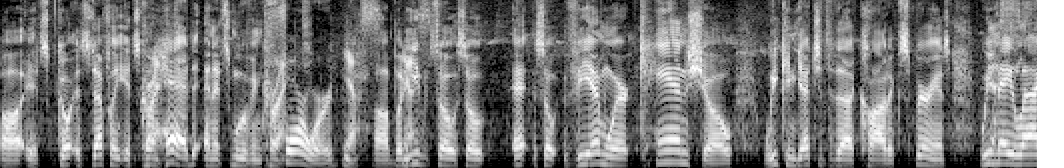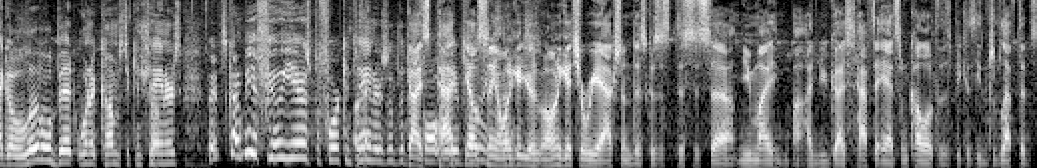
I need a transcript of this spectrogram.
Uh, it's go, it's definitely it's Correct. ahead and it's moving Correct. forward. Yes. Uh, but yes. even so, so so VMware can show we can get you to that cloud experience. We yes. may lag a little bit when it comes to containers, sure. but it's going to be a few years before containers okay. are the guys. Pat Gelsinger, I want to get your I want to get your reaction to this because this is uh, you might uh, you guys have to add some color to this because he left it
